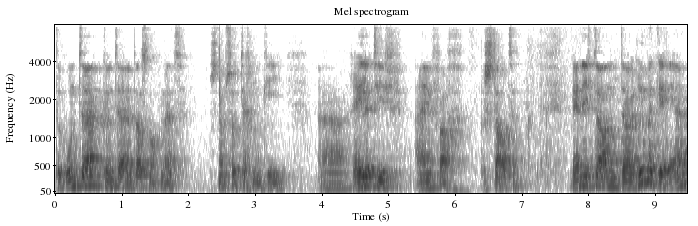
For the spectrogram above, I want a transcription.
darunter könnte er das noch mit Snapshot-Technologie äh, relativ einfach gestalten. Wenn ich dann darüber gehe,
